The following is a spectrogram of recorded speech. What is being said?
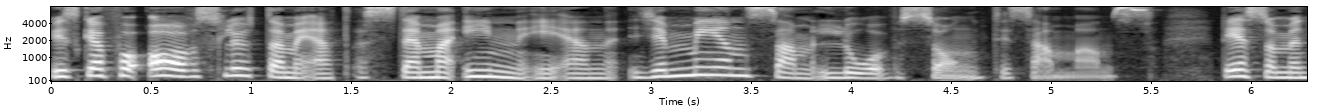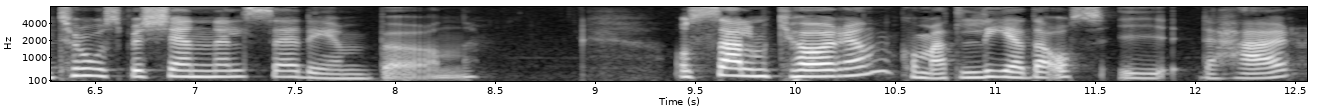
Vi ska få avsluta med att stämma in i en gemensam lovsång tillsammans. Det är som en trosbekännelse, det är en bön. Och psalmkören kommer att leda oss i det här.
